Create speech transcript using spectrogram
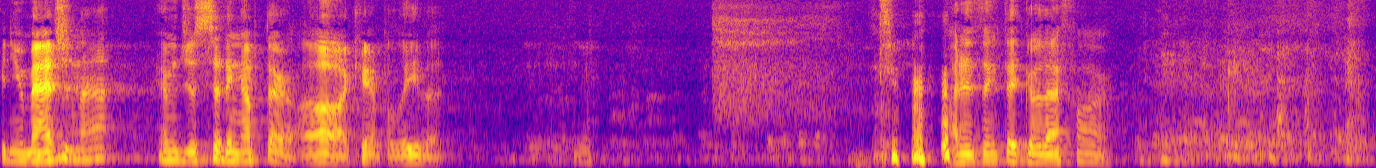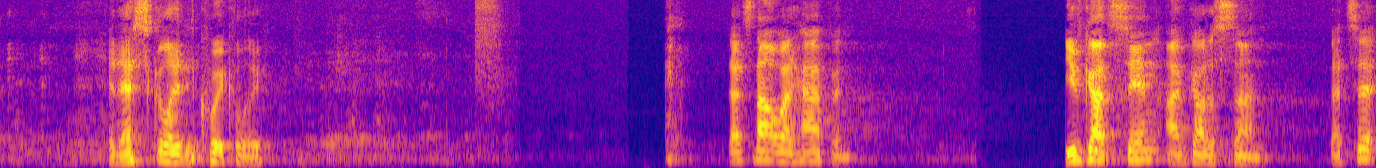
Can you imagine that? Him just sitting up there, oh, I can't believe it. I didn't think they'd go that far. It escalated quickly. That's not what happened. You've got sin, I've got a son. That's it.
